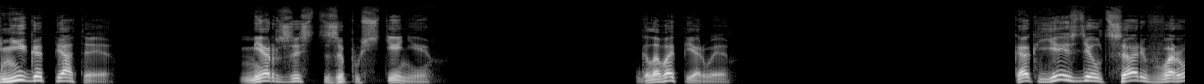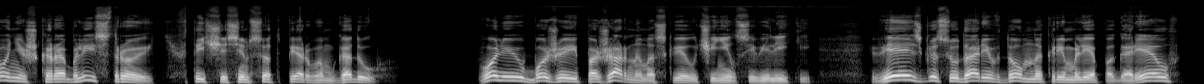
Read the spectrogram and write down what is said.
Книга пятая. Мерзость запустения. Глава первая. Как ездил царь в Воронеж корабли строить в 1701 году, волею Божией пожар на Москве учинился великий. Весь государев дом на Кремле погорел —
